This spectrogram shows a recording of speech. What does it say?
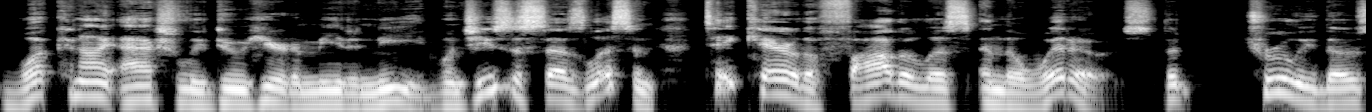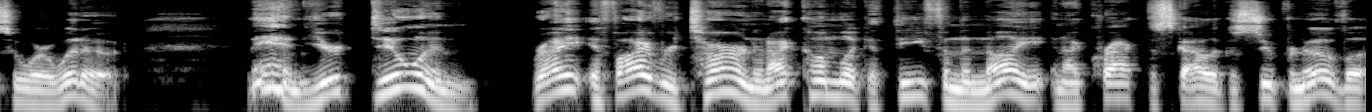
what can I actually do here to meet a need? When Jesus says, listen, take care of the fatherless and the widows, the truly those who are widowed, man, you're doing right? If I return and I come like a thief in the night and I crack the sky like a supernova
